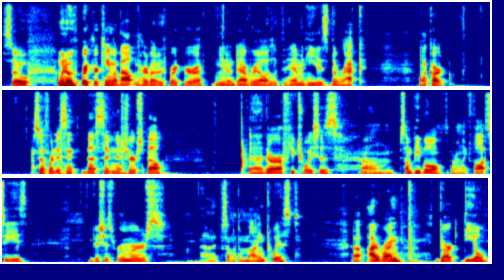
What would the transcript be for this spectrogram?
So when Oathbreaker came about and heard about Oathbreaker, I, you know Davriel, I looked at him, and he is the rack on a card. So for this, the signature spell, uh, there are a few choices. Um, some people run like Thought Thoughtseize, Vicious Rumors, uh, something like a Mind Twist. Uh, I run Dark Deal,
